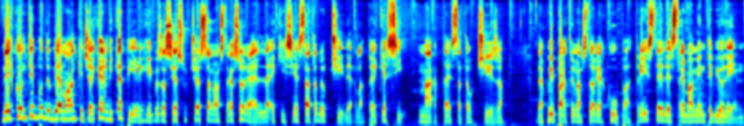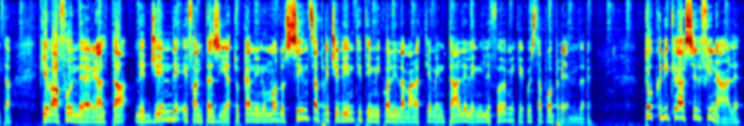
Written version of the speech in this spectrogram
Nel contempo dobbiamo anche cercare di capire che cosa sia successo a nostra sorella e chi sia stato ad ucciderla, perché sì, Marta è stata uccisa. Da qui parte una storia cupa, triste ed estremamente violenta, che va a fondere realtà, leggende e fantasia, toccando in un modo senza precedenti temi quali la malattia mentale e le mille forme che questa può prendere. Tocco di classe il finale.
